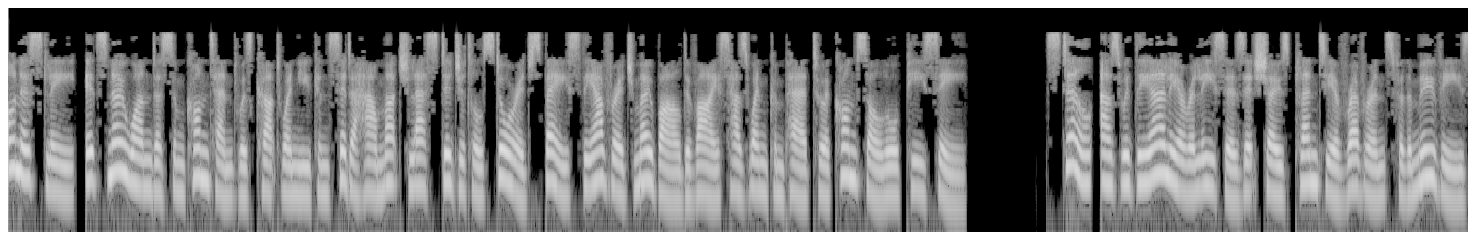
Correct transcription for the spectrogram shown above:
Honestly, it's no wonder some content was cut when you consider how much less digital storage space the average mobile device has when compared to a console or PC. Still, as with the earlier releases it shows plenty of reverence for the movies,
